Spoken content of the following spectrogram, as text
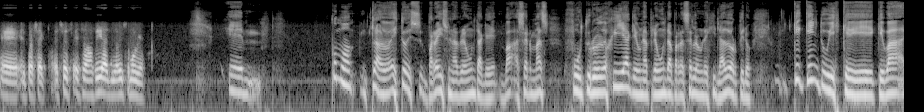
eh, el proyecto. Eso es eso así, lo hizo muy bien. Eh, ¿Cómo, claro, esto es, para ahí es una pregunta que va a ser más futurología que una pregunta para hacerle a un legislador, pero ¿qué, qué intuís que, que va,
